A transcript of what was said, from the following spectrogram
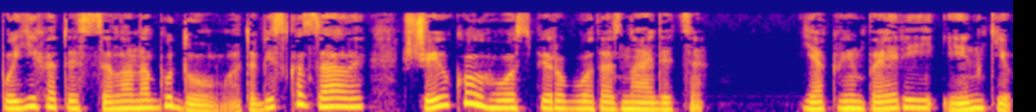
поїхати з села на будову, а тобі сказали, що і в колгоспі робота знайдеться, як в імперії інків.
